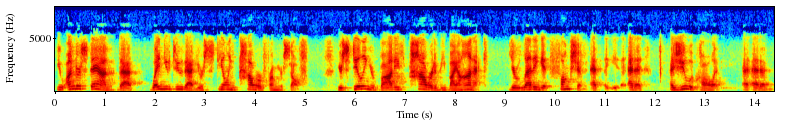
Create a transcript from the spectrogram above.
you understand that when you do that you're stealing power from yourself. You're stealing your body's power to be bionic. You're letting it function at at a as you would call it at a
